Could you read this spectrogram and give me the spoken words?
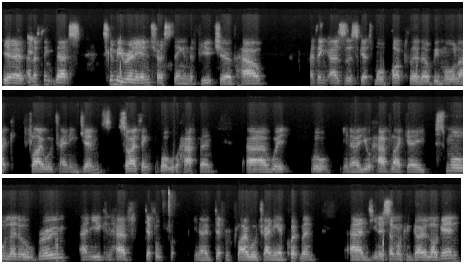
Yeah, and I think that's it's going to be really interesting in the future of how I think as this gets more popular, there'll be more like flywheel training gyms. So I think what will happen, uh, we will, you know, you'll have like a small little room, and you can have different, you know, different flywheel training equipment, and you know, someone can go log in,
